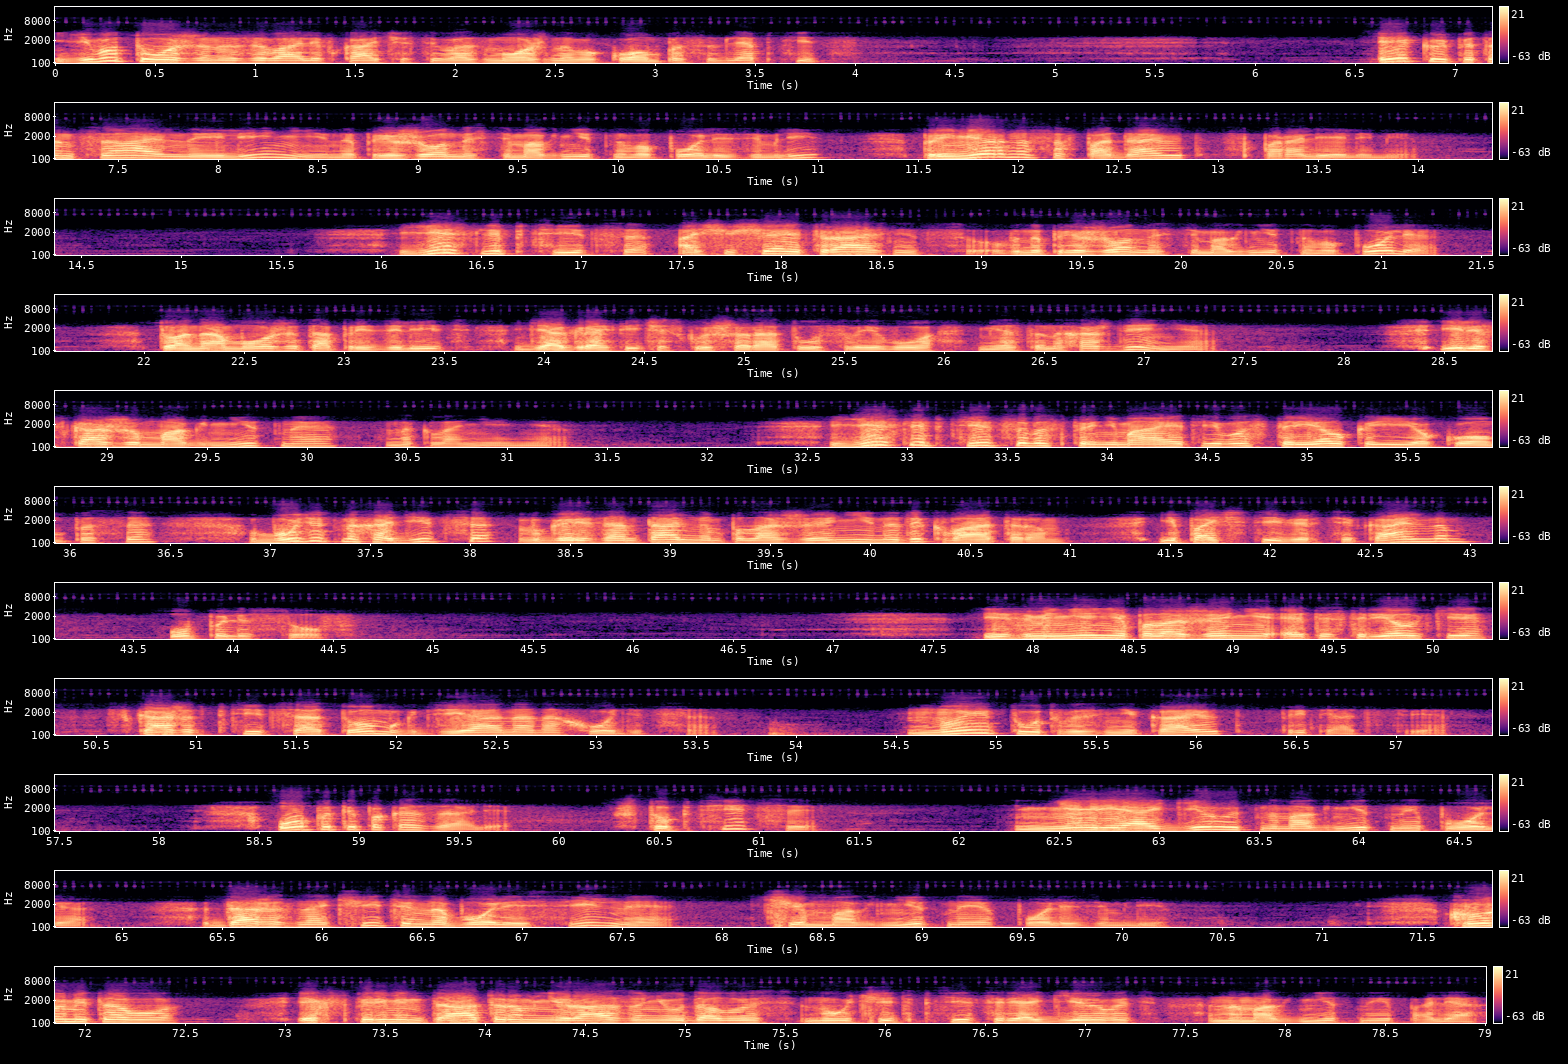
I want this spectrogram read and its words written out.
Его тоже называли в качестве возможного компаса для птиц. Эквипотенциальные линии напряженности магнитного поля Земли примерно совпадают с параллелями. Если птица ощущает разницу в напряженности магнитного поля, то она может определить географическую широту своего местонахождения – или, скажем, магнитное наклонение. Если птица воспринимает его, стрелка ее компаса будет находиться в горизонтальном положении над экватором и почти вертикальном у полюсов. Изменение положения этой стрелки скажет птице о том, где она находится. Но и тут возникают препятствия. Опыты показали, что птицы не реагируют на магнитное поле, даже значительно более сильное, чем магнитное поле Земли. Кроме того, экспериментаторам ни разу не удалось научить птиц реагировать на магнитные поля.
